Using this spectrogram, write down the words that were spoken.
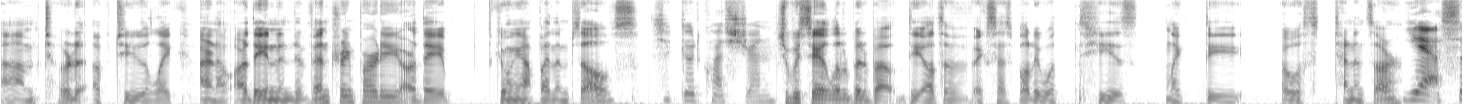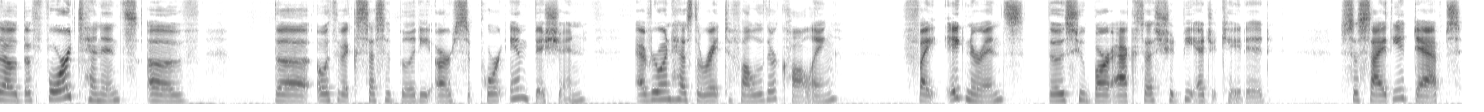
um, Toad up to? Like, I don't know, are they in an adventuring party? Are they going out by themselves? It's a good question. Should we say a little bit about the oath of accessibility? What he is like the oath tenets are? Yeah, so the four tenets of the Oath of Accessibility are support ambition, everyone has the right to follow their calling, fight ignorance, those who bar access should be educated, society adapts,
